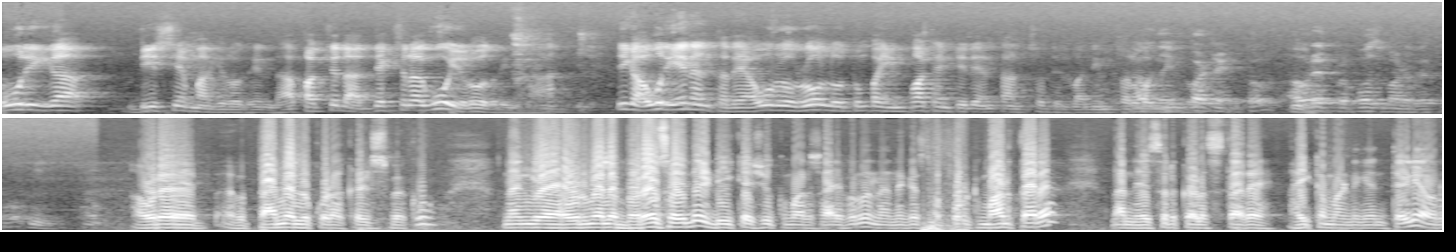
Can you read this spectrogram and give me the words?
ಅವರೀಗ ಡಿ ಸಿ ಎಂ ಆಗಿರೋದ್ರಿಂದ ಪಕ್ಷದ ಅಧ್ಯಕ್ಷರಾಗೂ ಇರೋದ್ರಿಂದ ಈಗ ಅವ್ರು ಏನಂತಾರೆ ಅವ್ರ ರೋಲು ತುಂಬಾ ಇಂಪಾರ್ಟೆಂಟ್ ಇದೆ ಅಂತ ಅನ್ಸೋದಿಲ್ವಾ ನಿಮ್ಮ ಪರವಾಗಿ ಇಂಪಾರ್ಟೆಂಟು ಅವರೇ ಪ್ರಪೋಸ್ ಮಾಡಬೇಕು. ಅವರೇ ಪ್ಯಾನೆಲ್ ಕೂಡ ಕಳಿಸ್ಬೇಕು. ನನಗೆ ಅವ್ರ ಮೇಲೆ ಭರವಸೆ ಇದೆ. ಡಿ ಕೆ ಶಿವಕುಮಾರ್ ಸಾಹೇಬರು ನನಗೆ ಸಪೋರ್ಟ್ ಮಾಡ್ತಾರೆ. ನನ್ನ ಹೆಸರು ಕಳಿಸ್ತಾರೆ ಹೈಕಮಾಂಡ್ಗೆ ಅಂತೇಳಿ ಅವ್ರ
